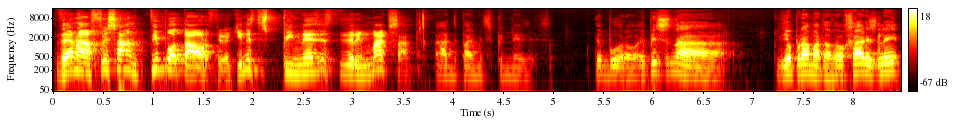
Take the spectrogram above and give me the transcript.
Δεν αφήσαν τίποτα όρθιο. Εκείνες τις πινέζες τις ρημάξαν. Άντε πάει με τις πινέζες. Δεν μπορώ. Επίσης να. Δύο πράγματα εδώ. Χάρης λέει:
